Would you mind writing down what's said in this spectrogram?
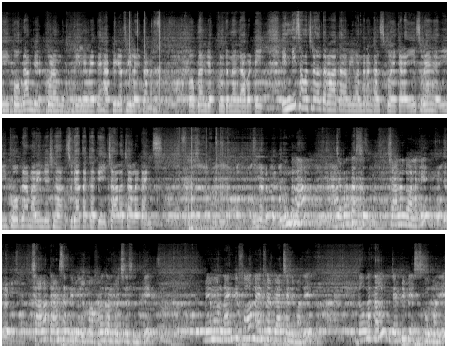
ఈ ప్రోగ్రామ్ జరుపుకోవడంకి మేమైతే హ్యాపీగా ఫీల్ అవుతాను. ప్రోగ్రామ్ జరుపుకుంటున్నాం కాబట్టి ఇన్ని సంవత్సరాల తర్వాత మేమందరం కలుసుకొని ఇక్కడ ఈ సురే ఈ ప్రోగ్రామ్ అరేంజ్ చేసిన సుజాతక్కకి చాలా చాలా థ్యాంక్స్. ముందుగా జబర్దస్త్ ఛానల్ వాళ్ళకి చాలా థ్యాంక్స్ అండి. మీరు మా ప్రోగ్రామ్కి వచ్చేసరికి మేము ninety four ninety five batch అండి మాది. డోర్నకల్ జెడ్పీపీఎస్ స్కూల్ మాది.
